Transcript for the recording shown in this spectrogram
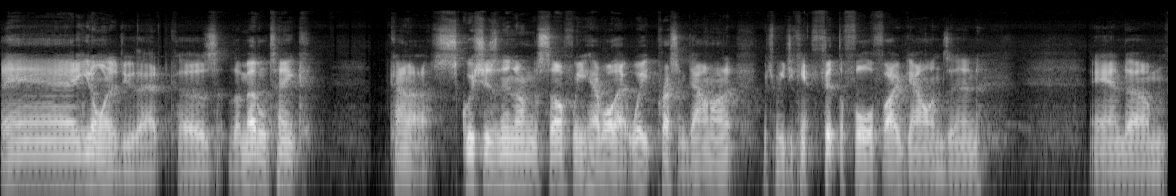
and you don't want to do that because the metal tank kind of squishes in on itself when you have all that weight pressing down on it, which means you can't fit the full five gallons in. And um,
